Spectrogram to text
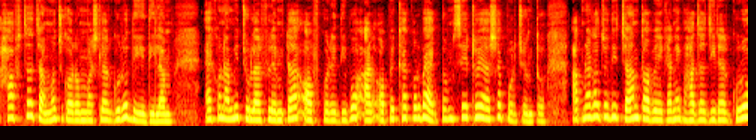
হাফ চা চামচ গরম মশলার গুঁড়ো দিয়ে দিলাম। এখন আমি চুলার ফ্লেমটা অফ করে দিব আর অপেক্ষা করব একদম সেট হয়ে আসা পর্যন্ত। আপনারা যদি চান তবে এখানে ভাজা জিরার গুঁড়ো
